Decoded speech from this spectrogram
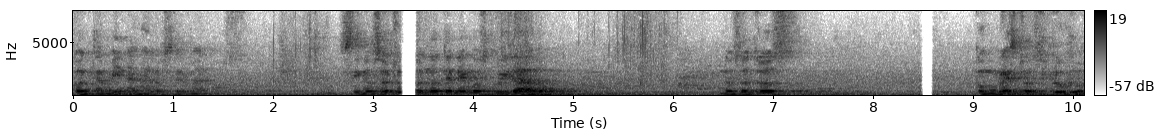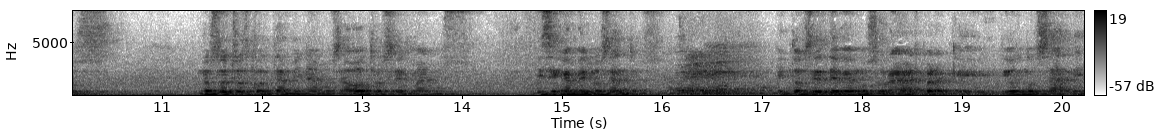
contaminan a los hermanos. Si nosotros no tenemos cuidado, nosotros con nuestros flujos, nosotros contaminamos a otros hermanos. Dicen amén los santos. Entonces debemos orar para que Dios nos sane,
